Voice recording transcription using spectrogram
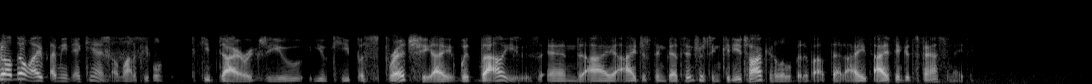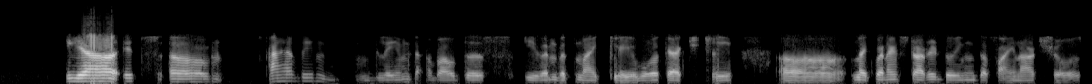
No, no, I, I mean again, a lot of people keep diaries. You you keep a spreadsheet I, with values, and I I just think that's interesting. Can you talk a little bit about that? I I think it's fascinating. Yeah, it's um I have been blamed about this even with my clay work actually uh, like when I started doing the fine art shows,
